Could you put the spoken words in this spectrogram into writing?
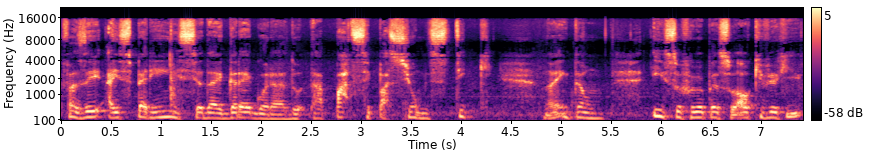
fazer a experiência da egrégora, do, da participação mystique. Né? Então, isso foi o pessoal que veio aqui,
